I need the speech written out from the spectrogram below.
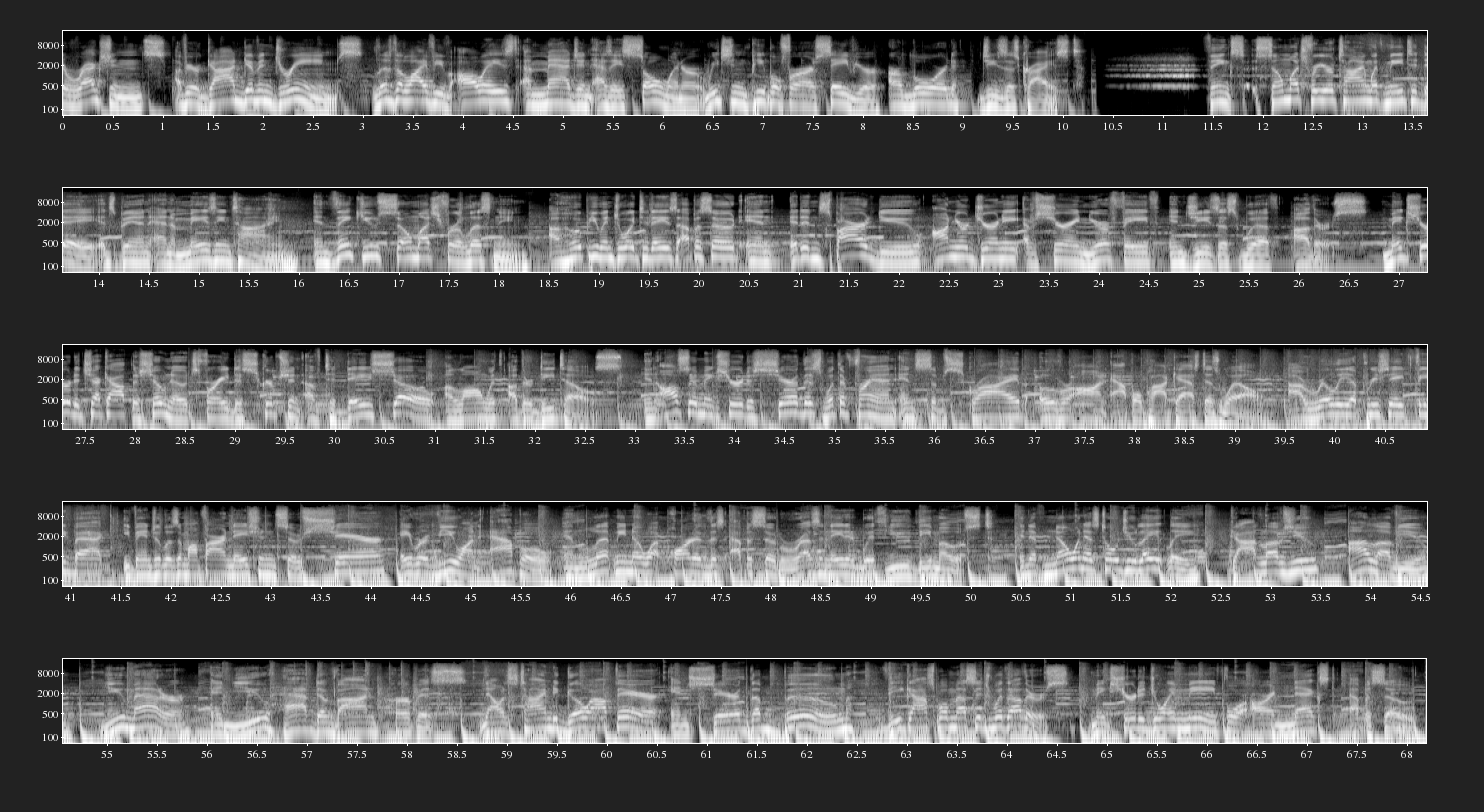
directions of your God given dreams. Live the life you've always imagined as a soul winner, reaching people for our Savior, our Lord Jesus Christ. Thanks so much for your time with me today. It's been an amazing time. And thank you so much for listening. I hope you enjoyed today's episode and it inspired you on your journey of sharing your faith in Jesus with others. Make sure to check out the show notes for a description of today's show along with other details. And also make sure to share this with a friend and subscribe over on Apple Podcast as well. I really appreciate feedback, Evangelism on Fire Nation, so share a review on Apple and let me know what part of this episode resonated with you the most. And if no one has told you lately, God loves you, I love you, you matter, and you have divine purpose. Now it's time to go out there and share the boom, the gospel message with others. Make sure to join me for our next episode.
